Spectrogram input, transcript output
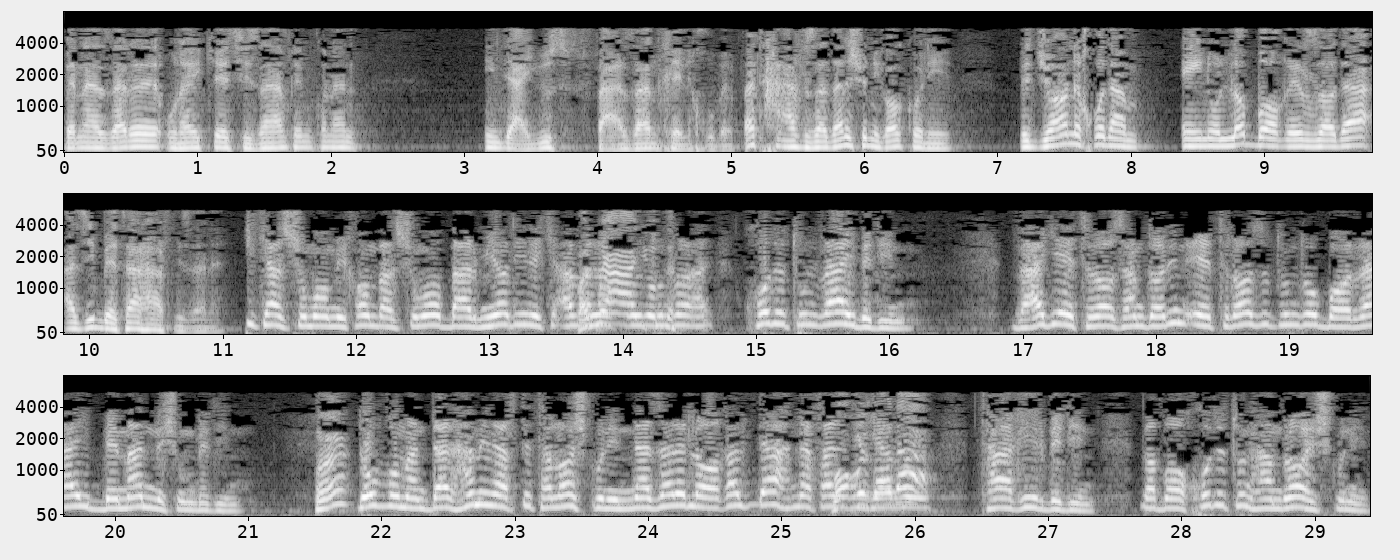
به نظر اونایی که چیزا هم فکر می‌کنن این دیوس فرزند خیلی خوبه. بعد حرف زدنش رو نگاه کنید به جان خودم عین الله باقرزاده از این بهتر حرف می‌زنه. چیزی که از شما می‌خوام و از شما برمیاد اینه که اولا خودتون, را خودتون رأی بدین. و اگه اعتراض هم دارین اعتراضتون رو با رأی به من نشون بدین؟ دوما در همین هفته تلاش کنین نظر لاقل ده نفر دیگر. رو تغییر بدین و با خودتون همراهش کنین.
